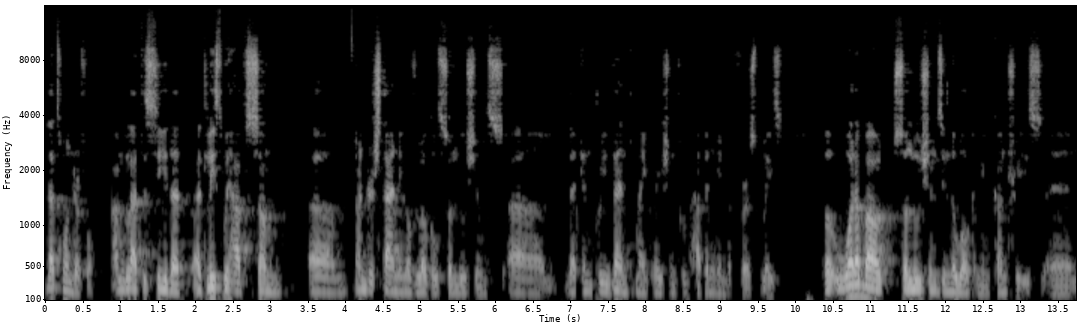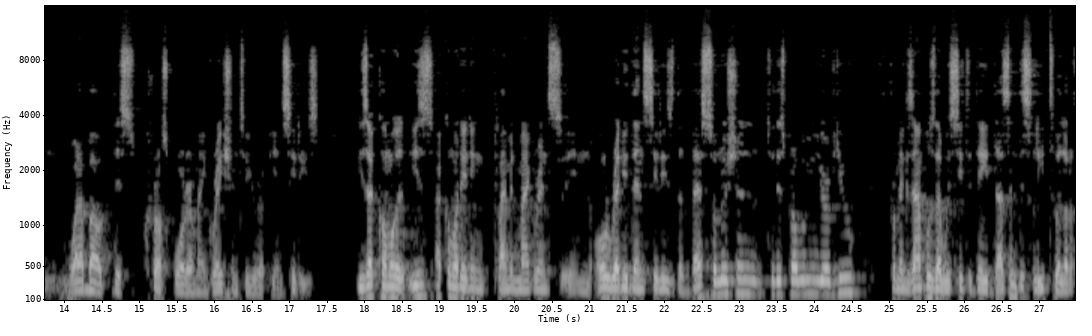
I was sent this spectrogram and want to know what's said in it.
That's wonderful. I'm glad to see that at least we have some um, understanding of local solutions um, that can prevent migration from happening in the first place. But what about solutions in the welcoming countries? And what about this cross-border migration to European cities? Is, accommod- is accommodating climate migrants in already dense cities the best solution to this problem in your view? From examples that we see today, doesn't this lead to a lot of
